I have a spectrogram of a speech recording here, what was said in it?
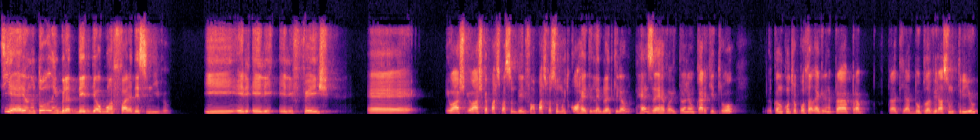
Thierry, eu não estou lembrando dele de alguma falha desse nível. E ele, ele, ele fez. É, eu, acho, eu acho que a participação dele foi uma participação muito correta, e lembrando que ele é reserva. Então, ele é um cara que entrou contra o Porto Alegre, né, para que a dupla virasse um trio,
